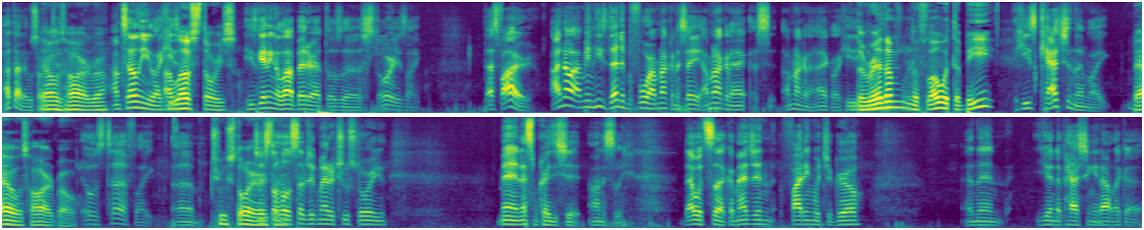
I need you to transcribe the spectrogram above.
I thought it was hard. That was hard, bro. I'm telling you, like I love stories. he's getting a lot better at those uh stories. Like that's fire. I know. I mean, he's done it before. I'm not gonna say. I'm not gonna. Act, I'm not gonna act like he. The didn't do it rhythm, the flow with the beat, he's catching them. Like that was hard, bro. it was tough. Like um, True story. just the there. whole subject matter, true story. Man, that's some crazy shit. Honestly, that would suck. Imagine fighting with your girl, and then you end up hashing it out like a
